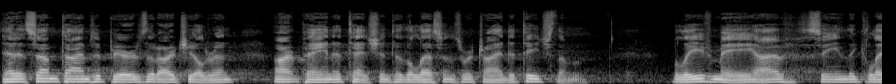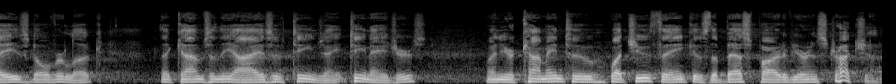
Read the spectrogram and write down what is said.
that it sometimes appears that our children aren't paying attention to the lessons we're trying to teach them. Believe me, I've seen the glazed over look that comes in the eyes of teen- teenagers when you're coming to what you think is the best part of your instruction.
